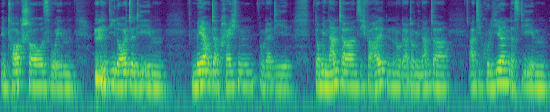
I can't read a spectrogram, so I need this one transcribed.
in Talkshows, wo eben die Leute, die eben mehr unterbrechen oder die dominanter sich verhalten oder dominanter artikulieren, dass die eben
